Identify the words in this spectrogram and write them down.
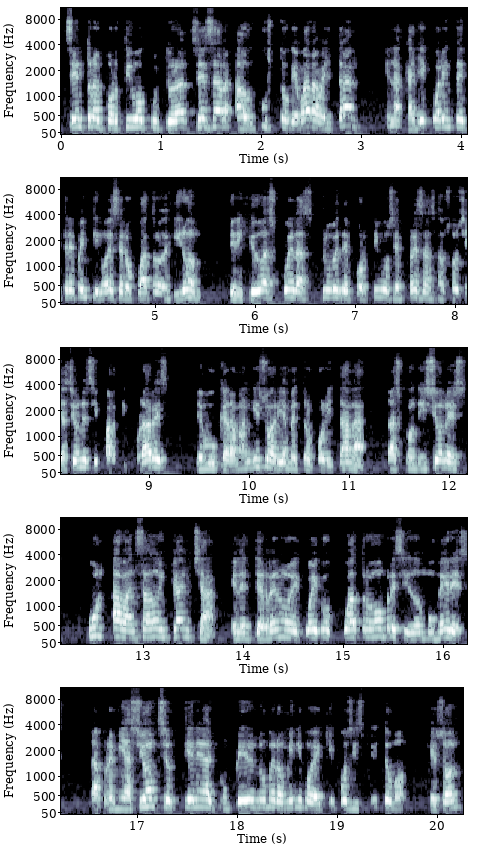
Centro Deportivo Cultural César Augusto Guevara Beltrán, en la calle 432904 de Girón dirigido a escuelas, clubes deportivos, empresas, asociaciones y particulares de Bucaramanga y su área metropolitana. Las condiciones, un avanzado en cancha, en el terreno de juego, cuatro hombres y dos mujeres. La premiación se obtiene al cumplir el número mínimo de equipos inscritos, que son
